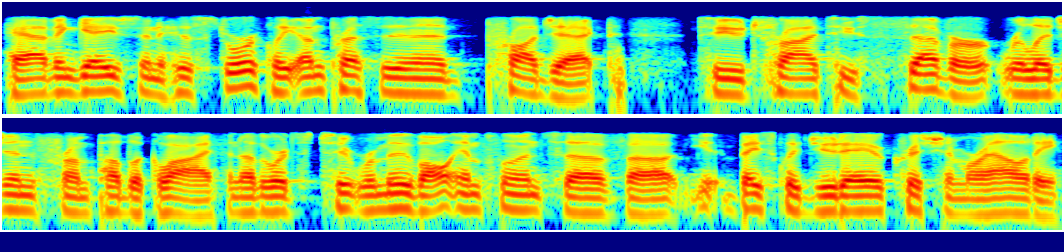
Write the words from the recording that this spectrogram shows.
have engaged in a historically unprecedented project to try to sever religion from public life. In other words, to remove all influence of uh, basically Judeo Christian morality.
